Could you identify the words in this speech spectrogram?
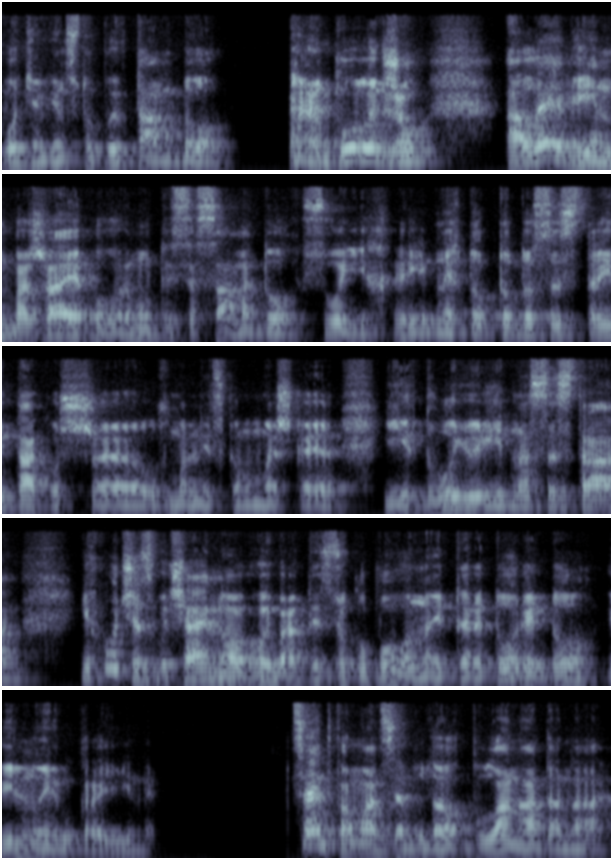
Потім він вступив там до коледжу. Але він бажає повернутися саме до своїх рідних, тобто до сестри. Також е, у Хмельницькому мешкає їх двоюрідна сестра, і хоче, звичайно, вибратись з окупованої території до вільної України. Ця інформація була надана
